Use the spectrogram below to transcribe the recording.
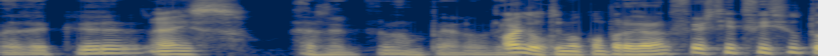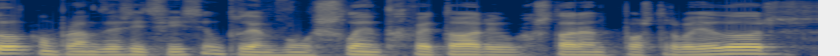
Mas é que... É isso a gente não perde. Olha, a última compra grande foi este edifício todo. Comprámos este edifício, pusemos um excelente refeitório, restaurante para os trabalhadores,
